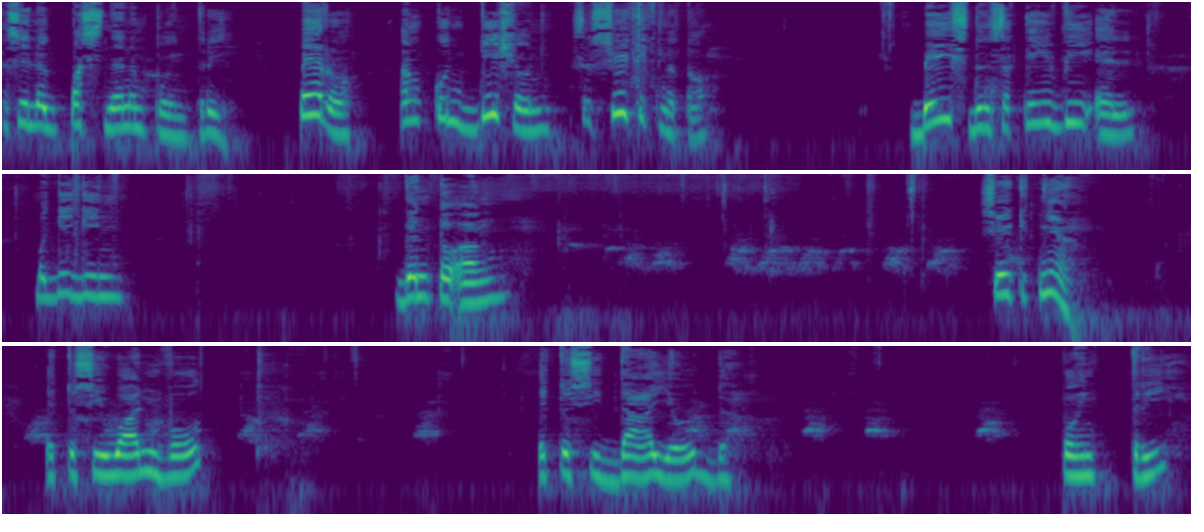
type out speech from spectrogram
Kasi lagpas na ng 0.3. Pero, ang condition sa circuit na to, based dun sa KVL, magiging ganito ang circuit niya. Ito si 1 volt. Ito si diode 0.3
